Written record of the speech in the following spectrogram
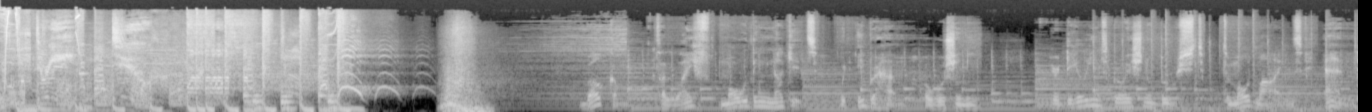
Three, two, Welcome to Life Molding Nuggets with Abraham Owoseni, your daily inspirational boost to mold minds and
